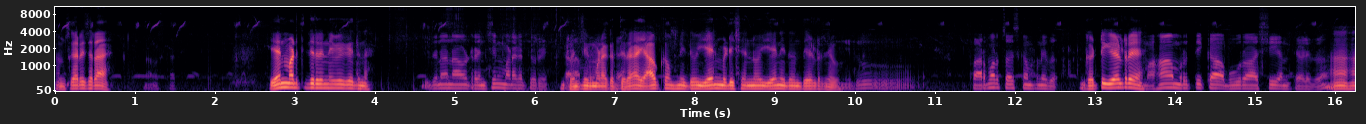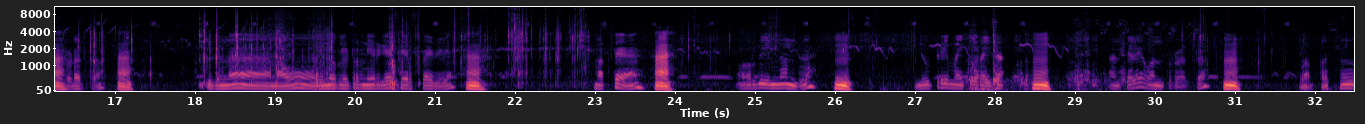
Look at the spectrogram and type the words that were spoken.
ನಮಸ್ಕಾರ ರೀ ಸರ. ನಮಸ್ಕಾರ ಏನು ಮಾಡ್ತಿದ್ದೀರಿ ನೀವೀಗ ಇದನ್ನ? ಇದನ್ನ ನಾವು ಡ್ರೆಂಚಿಂಗ್ ಮಾಡಕತ್ತೀವಿ ರೀ. ಟ್ರಂಚಿಂಗ್ ಮಾಡಕತ್ತೀರಾ? ಯಾವ ಕಂಪ್ನಿದು ಏನು ಮೆಡಿಸನ್ನು ಏನಿದು ಅಂತ ಹೇಳ್ರಿ ನೀವು. ಇದು ಫಾರ್ಮರ್ ಚಾಯ್ಸ್ ಕಂಪ್ನಿದು ಗಟ್ಟಿಗೆ ಹೇಳ್ರಿ. ಮಹಾಮೃತಿಕಾ ಭೂರಾಶಿ ಅಂತ ಹೇಳಿದು. ಹಾಂ ಹಾಂ. ಪ್ರಾಡಕ್ಟ್ ಹಾಂ. ಇದನ್ನ ನಾವು ಇನ್ನೂರು ಲೀಟರ್ ನೀರಿಗೆ ಸೇರಿಸ್ತಾ ಇದ್ದೀವಿ. ಹಾಂ. ಮತ್ತೆ ಹಾಂ. ಅವ್ರದ್ದು ಇನ್ನೊಂದು ಹ್ಞೂ ನ್ಯೂಟ್ರಿ ಮೈಕ್ರೋರೈಸಾ ಹ್ಞೂ ಅಂತೇಳಿ ಒಂದು ಪ್ರಾಡಕ್ಟ್ ಹ್ಞೂ ವಾಪಸ್ಸು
